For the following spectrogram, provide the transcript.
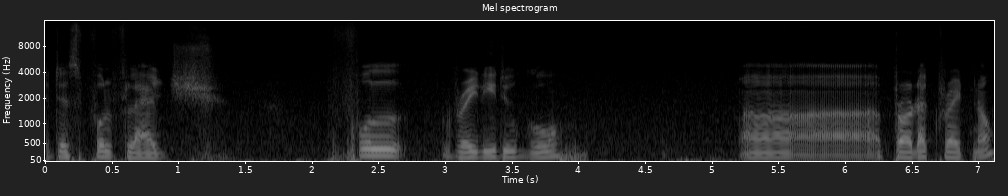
It is full-fledged full ready to go uh, product right now.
